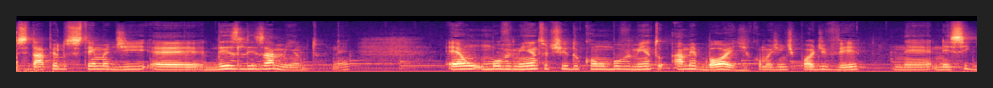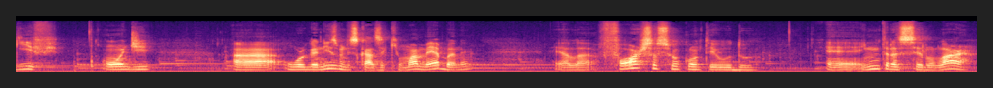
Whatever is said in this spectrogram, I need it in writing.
se dá pelo sistema de é, deslizamento. Né? É um movimento tido como movimento ameboide, como a gente pode ver né, nesse GIF, onde a, o organismo, nesse caso aqui uma ameba, né, ela força seu conteúdo é, intracelular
